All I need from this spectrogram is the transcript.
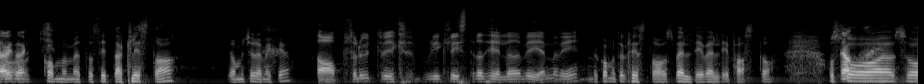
Takk, takk. kommer vi til å sitte klistra. Gjør vi ikke det, Mikke? absolutt. Vi blir klistret hele VM, vi. Vi kommer til å klistre oss veldig veldig fast. da. Og så, så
